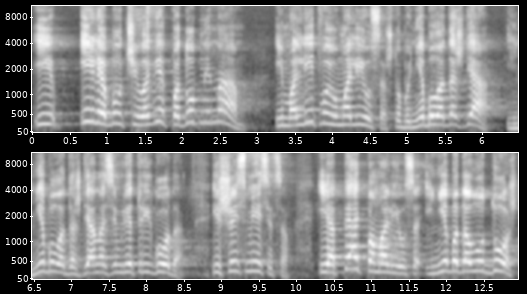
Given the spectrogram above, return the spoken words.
И Илия был человек, подобный нам, и молитвой умолился, чтобы не было дождя. И не было дождя на земле три года и шесть месяцев. И опять помолился, и небо дало дождь,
